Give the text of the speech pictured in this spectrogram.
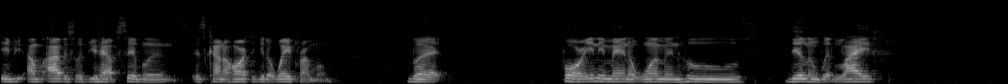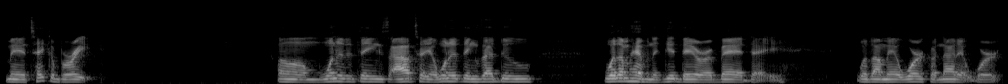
If you, um, obviously if you have siblings, it's kind of hard to get away from them. But for any man or woman who's dealing with life, man, take a break. Um, one of the things I'll tell you, one of the things I do, whether I'm having a good day or a bad day, whether I'm at work or not at work,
